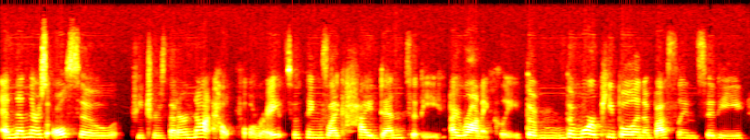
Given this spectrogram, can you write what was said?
and then there's also features that are not helpful, right? So things like high density, ironically, the, the more people in a bustling city,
